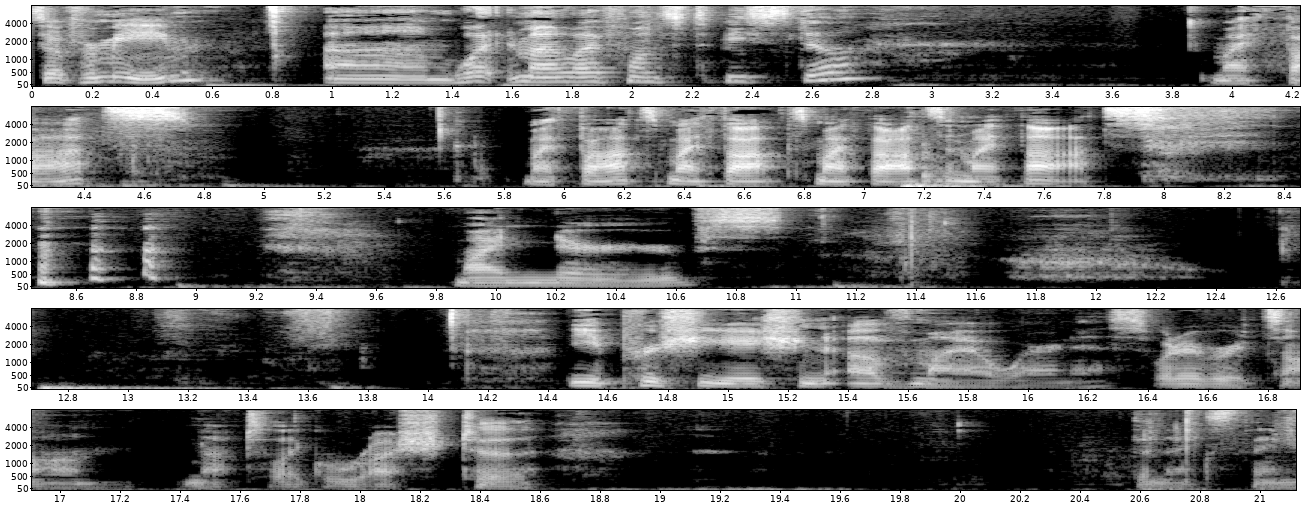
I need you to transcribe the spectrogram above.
So for me, Um, what in my life wants to be still? My thoughts. My thoughts, my thoughts, my thoughts, and my thoughts. my nerves. The appreciation of my awareness, whatever it's on, not to like rush to the next thing.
